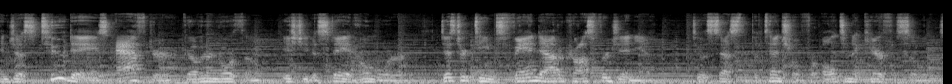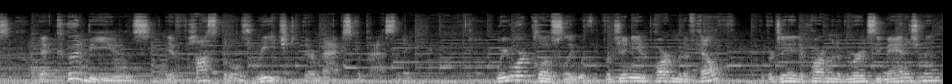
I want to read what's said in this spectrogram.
and just two days after Governor Northam issued a stay-at-home order, district teams fanned out across Virginia to assess the potential for alternate care facilities that could be used if hospitals reached their max capacity. We worked closely with the Virginia Department of Health, the Virginia Department of Emergency Management,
